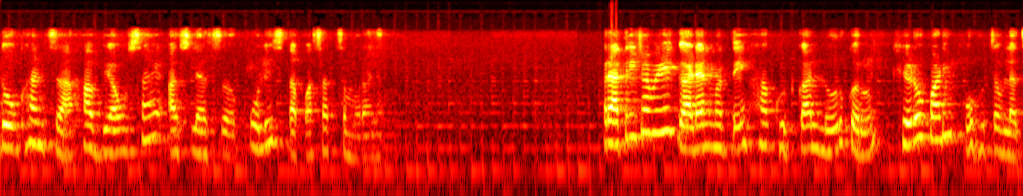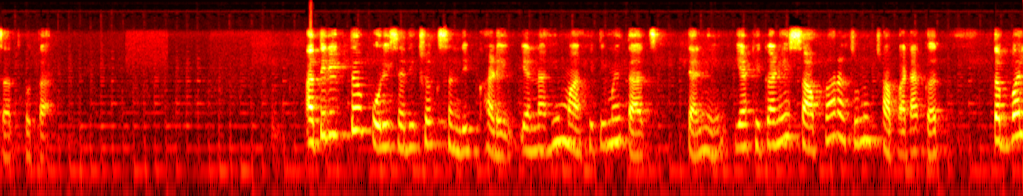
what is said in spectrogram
दोघांचा हा व्यवसाय असल्याचं पोलीस तपासात समोर आलं. रात्रीच्या वेळी गाड्यांमध्ये हा गुटखा लोड करून खेडोपाडी पोहोचवला जात होता. अतिरिक्त पोलीस अधीक्षक संदीप खाडे यांना ही माहिती मिळताच त्यांनी या ठिकाणी सापळा रचून छापा टाकत तब्बल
